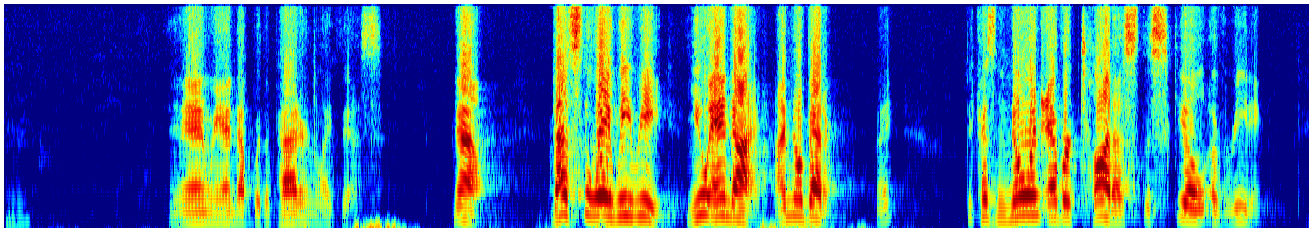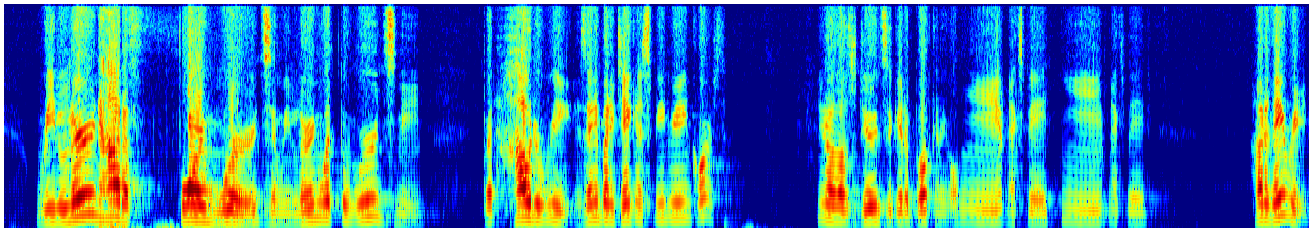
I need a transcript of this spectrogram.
Hmm. And we end up with a pattern like this. Now, that's the way we read, you and I. I'm no better, right? Because no one ever taught us the skill of reading. We learn how to form words, and we learn what the words mean, but how to read. Has anybody taken a speed reading course? You know those dudes that get a book and they go, next page, next page. How do they read?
